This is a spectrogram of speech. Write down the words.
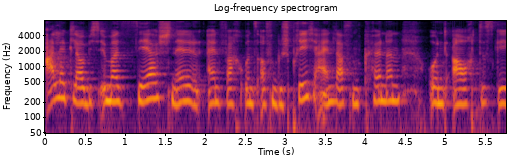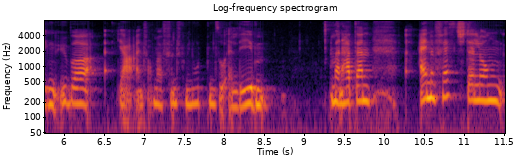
alle, glaube ich, immer sehr schnell einfach uns auf ein Gespräch einlassen können und auch das Gegenüber ja einfach mal fünf Minuten so erleben. Man hat dann eine Feststellung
